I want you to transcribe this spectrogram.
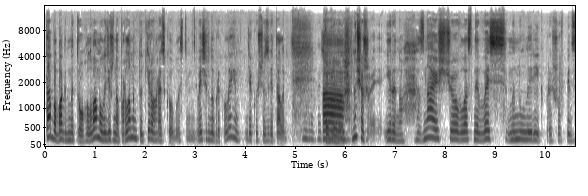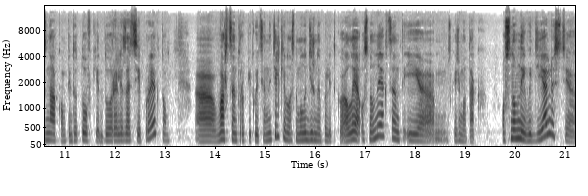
та Бабак Дмитро, голова молодіжного парламенту Кіровоградської області. Вечір добрий, колеги. Дякую, що завітали. А, ну що ж, Ірино, знаю, що власне весь минулий рік прийшов під знаком підготовки до реалізації проєкту. Ваш центр опікується не тільки власне молодіжною політикою, але основний акцент і, е, скажімо так, основний вид діяльності е,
